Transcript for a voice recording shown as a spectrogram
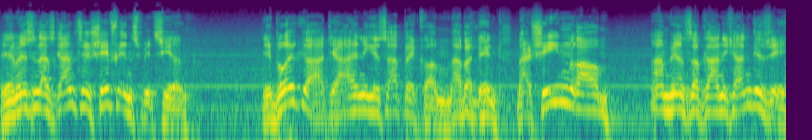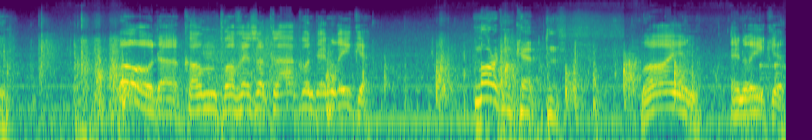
Wir müssen das ganze Schiff inspizieren. Die Brücke hat ja einiges abbekommen, aber den Maschinenraum haben wir uns noch gar nicht angesehen. Oh, da kommen Professor Clark und Enrique. Morgen, Captain. Moin, Enrique.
